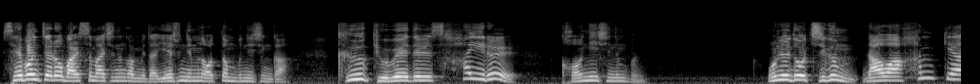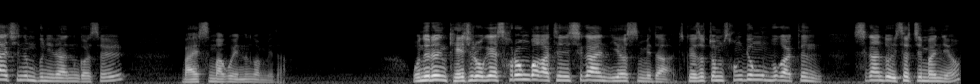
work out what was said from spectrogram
세 번째로 말씀하시는 겁니다. 예수님은 어떤 분이신가? 그 교회들 사이를 거니시는 분. 오늘도 지금 나와 함께 하시는 분이라는 것을 말씀하고 있는 겁니다. 오늘은 계시록의 서론과 같은 시간이었습니다. 그래서 좀 성경 공부 같은 시간도 있었지만요.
